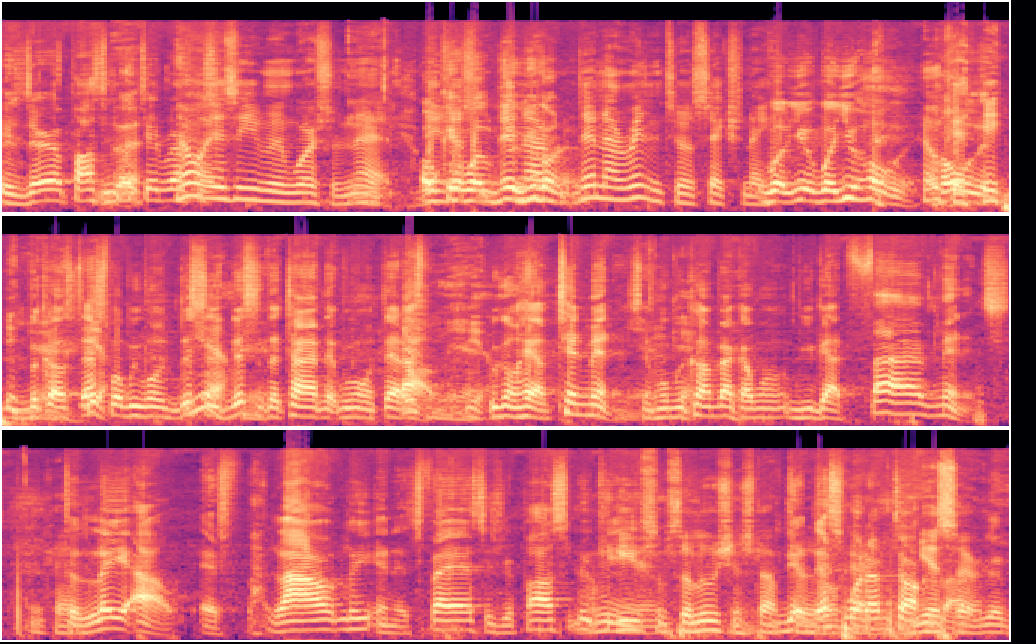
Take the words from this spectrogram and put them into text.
is there a possibility in No, it's even worse than that. They Okay, just- well, they're you- not, gonna- they're not written to a Section 8. Well, you well you hold it, Okay. hold it because that's Yeah. what we want. This Yeah. is this is the time that we want that out. yeah. We're gonna have ten minutes, and when we come back, I want you got five minutes Okay. to lay out as loudly and as fast as you possibly I'm can. gonna give you some solution stuff Yeah, too. that's what? I'm talking yes, about. Sir.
